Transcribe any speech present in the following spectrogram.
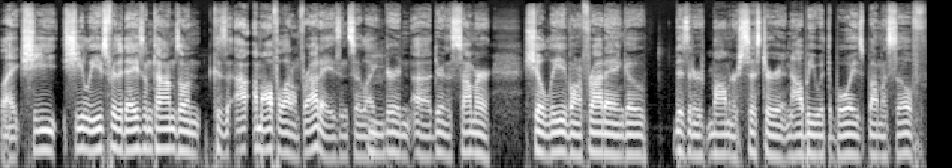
like she she leaves for the day sometimes on because I'm off a lot on Fridays, and so like during uh, during the summer, she'll leave on a Friday and go visit her mom and her sister, and I'll be with the boys by myself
